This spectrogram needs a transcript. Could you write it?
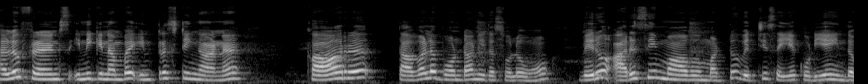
ஹலோ ஃப்ரெண்ட்ஸ் இன்றைக்கி நம்ம இன்ட்ரெஸ்டிங்கான கார தவளை போண்டான்னு இதை சொல்லுவோம். வெறும் அரிசி மாவு மட்டும் வச்சு செய்யக்கூடிய இந்த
